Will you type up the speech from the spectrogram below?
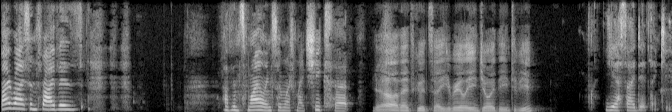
Bye, Rise and Thrivers. I've been smiling so much my cheeks hurt. Oh, that's good. So you really enjoyed the interview? Yes, I did. Thank you.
